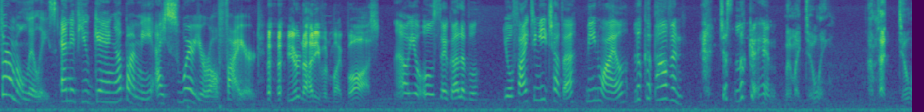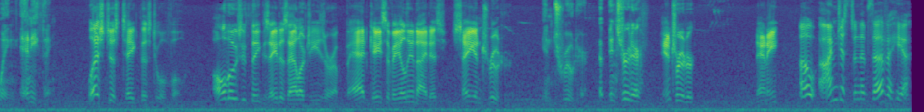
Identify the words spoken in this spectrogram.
Thermal lilies. And if you gang up on me, I swear you're all fired. You're not even my boss. Oh, you're all so gullible. You're fighting each other. Meanwhile, look at Parvin. Just look at him. What am I doing? I'm not doing anything. Let's just take this to a vote. All those who think Zeta's allergies are a bad case of alienitis, say intruder. Intruder. Uh, intruder. Intruder. Danny, Oh, I'm just an observer here.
